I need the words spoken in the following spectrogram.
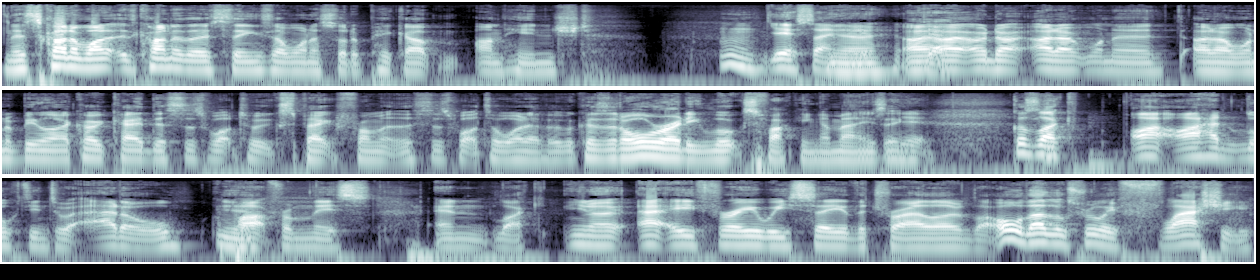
It's kind of one. It's kind of those things I want to sort of pick up unhinged. Mm, yeah, same. You know. I, Yeah. I, I don't I don't want to I don't want to be like okay this is what to expect from it this is what to whatever because it already looks fucking amazing. Yeah. Because like I, I hadn't looked into it at all Yeah. apart from this, and like you know at E3 we see the trailer like oh that looks really flashy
